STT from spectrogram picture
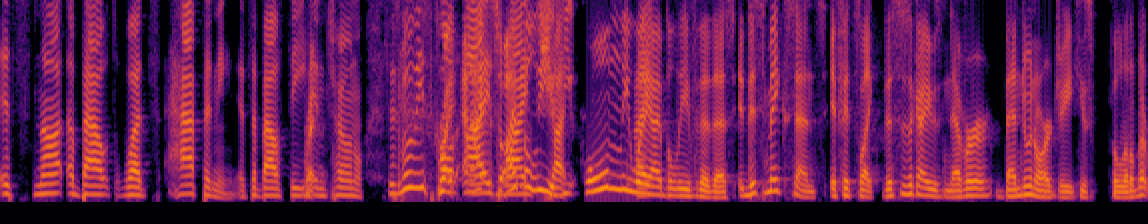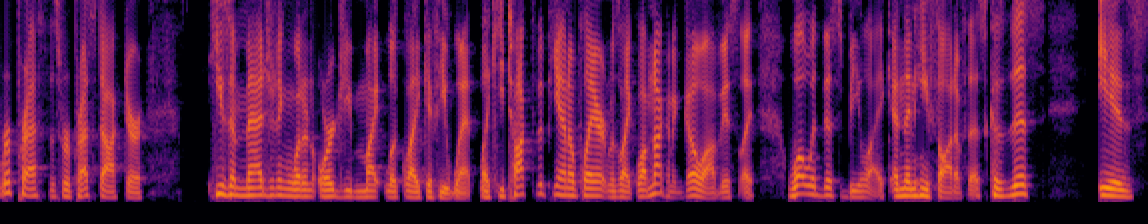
it's not about what's happening; it's about the Right. internal. This movie's called and I, so Wide I believe Shut. the only way right? I believe that this this makes sense if it's like this is a guy who's never been to an orgy. He's a little bit repressed. This repressed doctor. He's imagining what an orgy might look like if he went. Like he talked to the piano player and was like, "Well, I'm not going to go. Obviously, what would this be like?" And then he thought of this because this is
